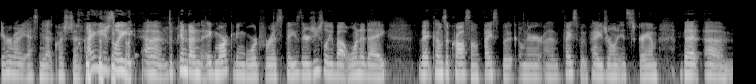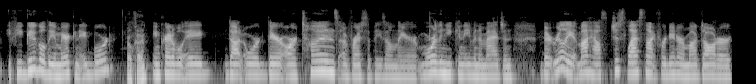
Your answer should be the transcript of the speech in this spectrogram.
everybody asks me that question. I usually um, depend on the egg marketing board for recipes. There's usually about one a day that comes across on Facebook on their um, Facebook page or on Instagram. But um, if you Google the American Egg Board, Okay, Incredible Egg empb.org, there are tons of recipes on there, more than you can even imagine. But really, at my house, just last night for dinner, my daughter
